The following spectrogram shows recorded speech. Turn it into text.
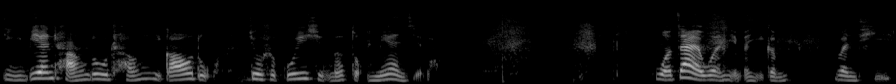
底边长度乘以高度就是龟形的总面积了。我再问你们一个问题：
